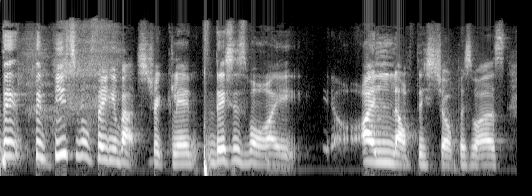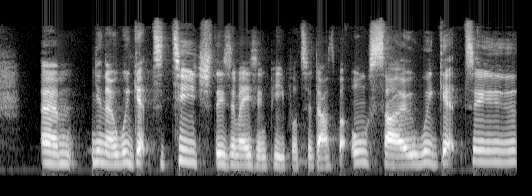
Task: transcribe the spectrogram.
the, the beautiful thing about Strictly, this is why I love this job as well as, um, you know, we get to teach these amazing people to dance, but also we get to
